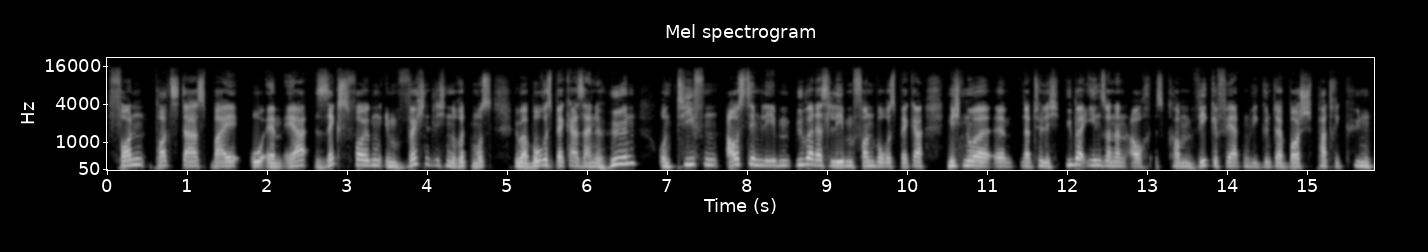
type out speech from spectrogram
von Podstars bei OMR. Sechs Folgen im wöchentlichen Rhythmus über Boris Becker, seine Höhen und Tiefen aus dem Leben, über das Leben von Boris Becker. Nicht nur ähm, natürlich über ihn, sondern auch es kommen Weggefährten wie Günter Bosch, Patrick Kühn,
